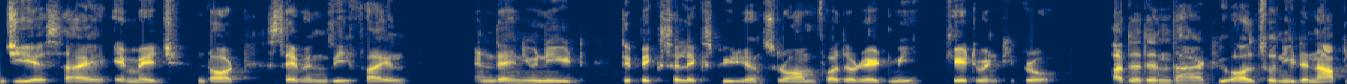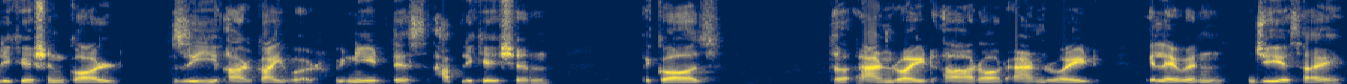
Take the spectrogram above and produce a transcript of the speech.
GSI image .7z file and then you need the Pixel Experience ROM for the Redmi K20 Pro. Other than that, you also need an application called ZArchiver. We need this application because the Android R or Android 11 GSI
